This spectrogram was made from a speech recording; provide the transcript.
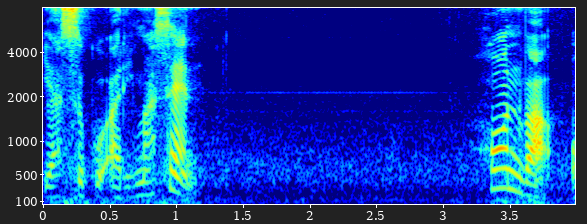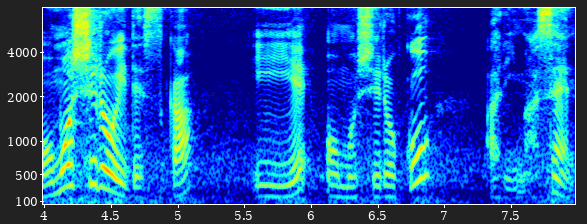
安くありません。本は面白いですか？いいえ、面白くありません。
